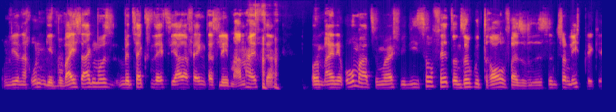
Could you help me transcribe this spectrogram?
und wieder nach unten geht. Wobei ich sagen muss, mit 66 Jahren da fängt das Leben an, heißt ja. und meine Oma zum Beispiel, die ist so fit und so gut drauf. Also das sind schon Lichtblicke.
